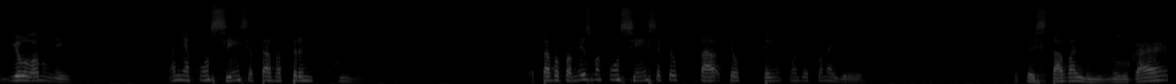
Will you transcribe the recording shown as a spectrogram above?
e eu lá no meio. A minha consciência estava tranquila. Eu estava com a mesma consciência que eu, que eu tenho quando eu estou na igreja. Porque eu estava ali, no lugar,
